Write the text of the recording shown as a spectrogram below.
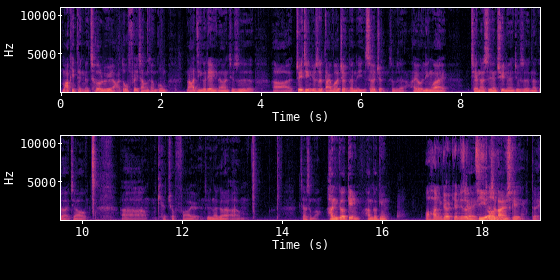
marketing 的策略啊都非常成功。哪几个电影呢？就是啊、呃最近就是 Divergent 跟 Insurgent 是不是？还有另外前段时间去年就是那个叫啊、Catch a Fire，就是那个呃叫什么 Hunger Game，Hunger Game。哦，Hunger Game 就是对，就是饥饿游 Lionsgate，对，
